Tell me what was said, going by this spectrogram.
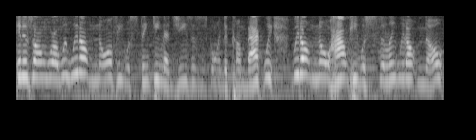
in his own world. We, we don't know if he was thinking that Jesus is going to come back. We, we don't know how he was feeling. We don't know.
